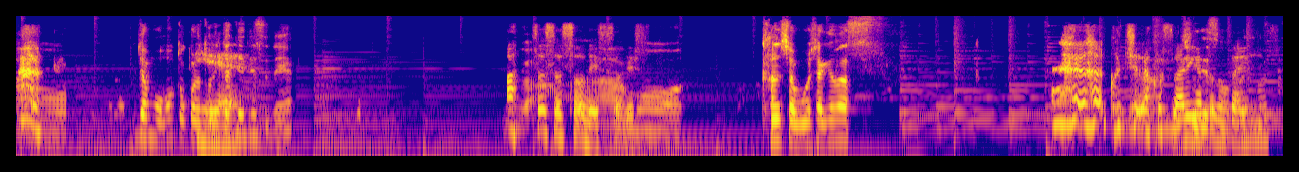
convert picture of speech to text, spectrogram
あのじゃあもう本当これ取り立てですね。あわそうそうそうですそうですもう感謝申し上げます。こちらこそありがとうございます。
